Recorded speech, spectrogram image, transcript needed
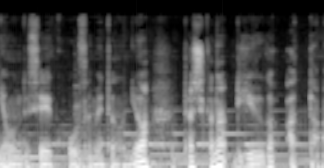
日本で成功を収めたのには確かな理由があった。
